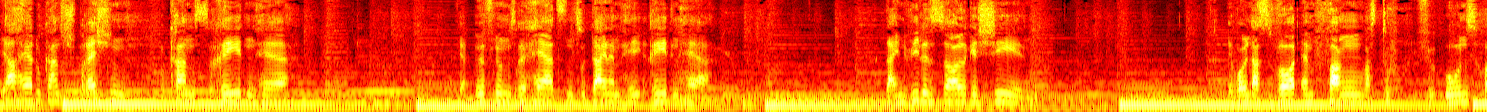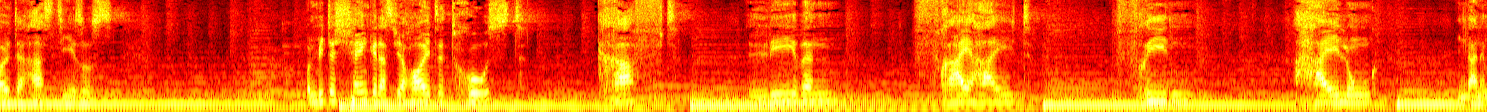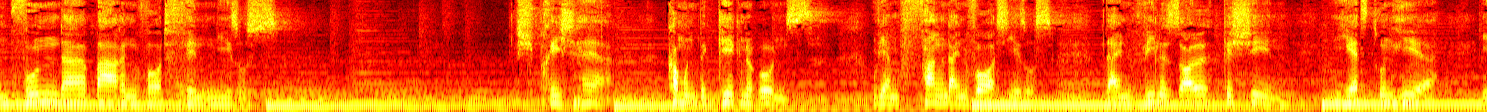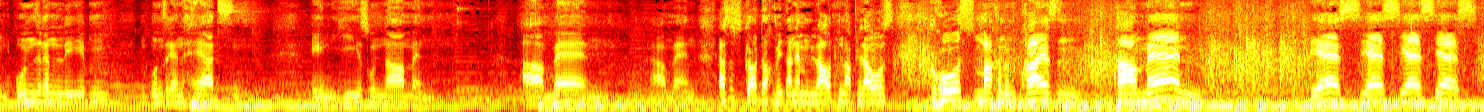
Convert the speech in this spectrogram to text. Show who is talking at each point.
Speaker 1: Ja, Herr, du kannst sprechen, du kannst reden, Herr. Wir öffnen unsere Herzen zu deinem Reden, Herr. Dein Wille soll geschehen. Wir wollen das Wort empfangen, was du für uns heute hast, Jesus. Und bitte schenke, dass wir heute Trost, Kraft, Leben, Freiheit, Frieden, Heilung in deinem wunderbaren Wort finden, Jesus. Sprich, Herr, komm und begegne uns. Und wir empfangen dein Wort, Jesus. Dein Wille soll geschehen, jetzt und hier, in unserem Leben, in unseren Herzen, in Jesu Namen. Amen. Amen. Lass uns Gott doch mit einem lauten Applaus groß machen und preisen. Amen. Yes, yes, yes, yes.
